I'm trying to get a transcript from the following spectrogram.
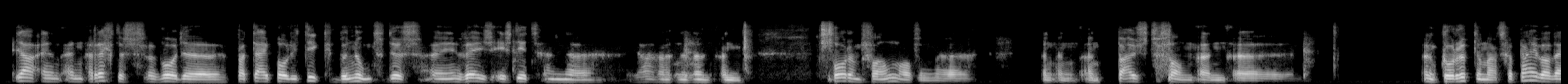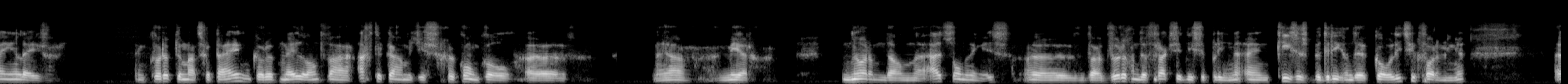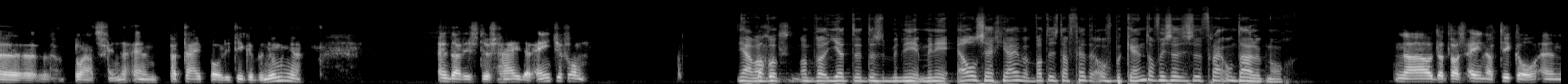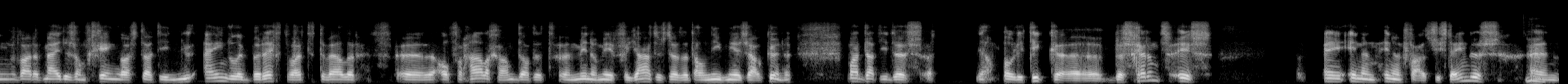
ja, en, en rechters worden partijpolitiek benoemd. Dus in wezen is dit een, ja, een, een, een, vorm van, of een, een, een, een puist van een, een corrupte maatschappij waar wij in leven een corrupte maatschappij, een corrupt Nederland, waar achterkamertjes gekonkel uh, nou ja, meer norm dan uh, uitzondering is. Uh, waar wurgende fractiediscipline en kiezersbedriegende coalitievormingen plaatsvinden en partijpolitieke benoemingen. En daar is dus hij er eentje van. Ja, want, wat, want je hebt, dus meneer, meneer L, zeg jij, wat is daar verder over bekend? Of is dat, is dat vrij onduidelijk nog? Nou, dat was één artikel. En waar het mij dus om ging, was dat hij nu eindelijk berecht wordt. Terwijl er uh, al verhalen gaan dat het uh, min of meer verjaard is, dat het al niet meer zou kunnen. Maar dat hij dus uh, ja, politiek beschermd is. In een, in een fout systeem dus. Ja. En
